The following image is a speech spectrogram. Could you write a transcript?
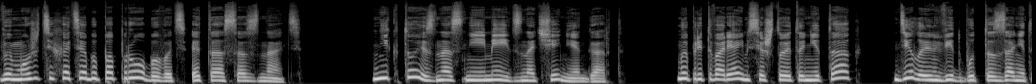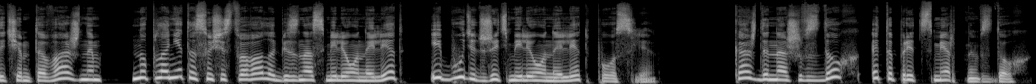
Вы можете хотя бы попробовать это осознать. Никто из нас не имеет значения, Гард. Мы притворяемся, что это не так, делаем вид, будто заняты чем-то важным, но планета существовала без нас миллионы лет и будет жить миллионы лет после. Каждый наш вздох — это предсмертный вздох.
